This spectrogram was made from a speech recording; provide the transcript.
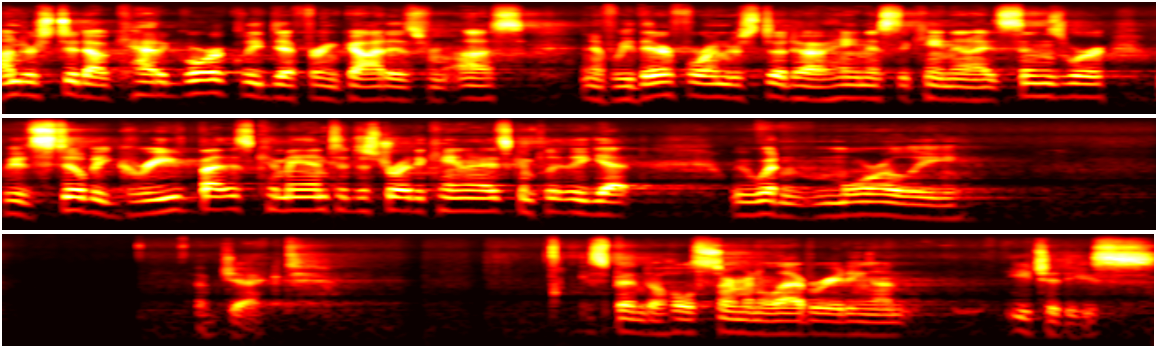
understood how categorically different God is from us, and if we therefore understood how heinous the Canaanite sins were, we would still be grieved by this command to destroy the Canaanites completely, yet we wouldn't morally object. I could spend a whole sermon elaborating on each of these.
